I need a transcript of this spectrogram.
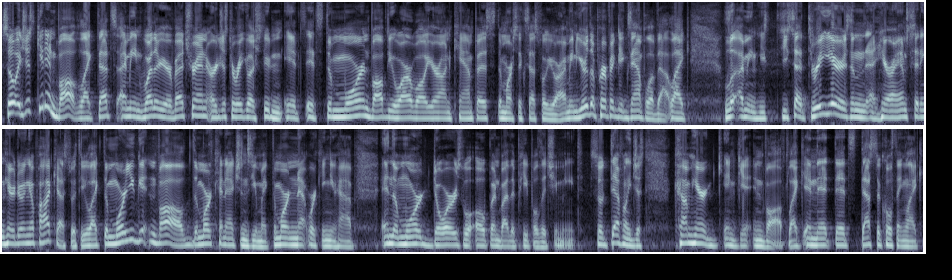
So just get involved. Like that's, I mean, whether you're a veteran or just a regular student, it's it's the more involved you are while you're on campus, the more successful you are. I mean, you're the perfect example of that. Like, I mean, he, you said three years, and here I am sitting here doing a podcast with you. Like, the more you get involved, the more connections you make, the more networking you have, and the more doors will open by the people that you meet. So definitely just come here and get involved. Like, and it, it's that's the cool thing. Like,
